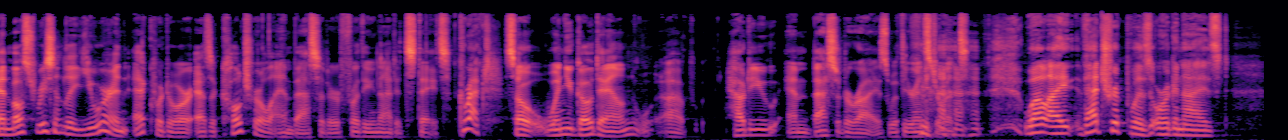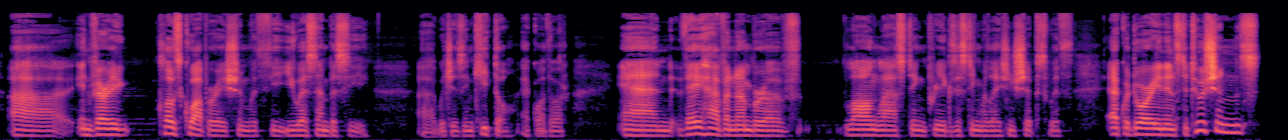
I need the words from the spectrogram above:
And most recently, you were in Ecuador as a cultural ambassador for the United States. Correct. So when you go down, uh, how do you ambassadorize with your instruments? well, I, that trip was organized uh, in very close cooperation with the U.S. Embassy, uh, which is in Quito, Ecuador. and they have a number of long-lasting, pre-existing relationships with Ecuadorian institutions.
